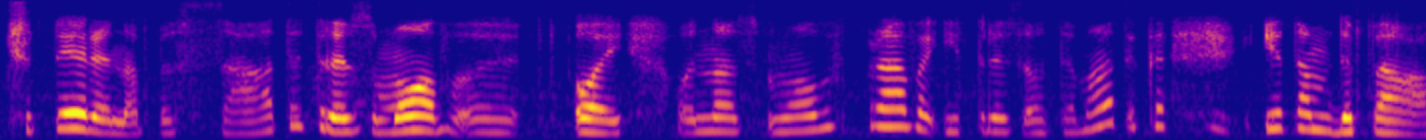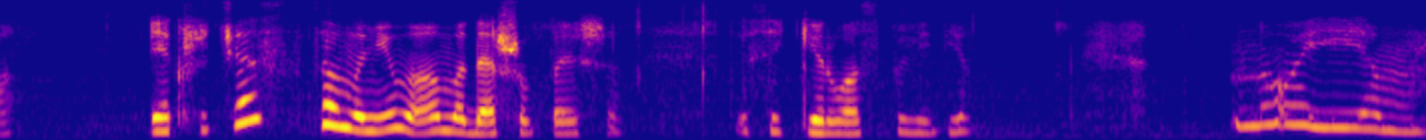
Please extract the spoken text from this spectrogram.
чотири написати, три з мови, ой, одна з мови вправи і три з математики, і там ДПА. Якщо чесно, то мені мама дещо пише. І всякі розповіді. Ну і ем,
